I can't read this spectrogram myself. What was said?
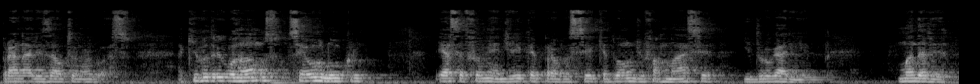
para analisar o teu negócio. Aqui Rodrigo Ramos, Senhor Lucro. Essa foi minha dica para você que é dono de farmácia e drogaria. Manda ver.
